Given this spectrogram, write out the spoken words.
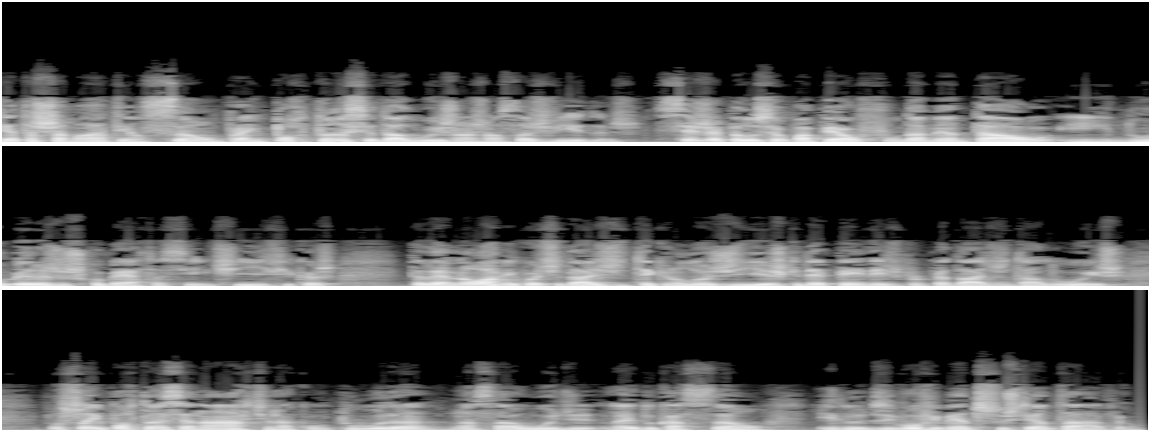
tenta chamar a atenção para a importância da luz nas nossas vidas, seja pelo seu papel fundamental em inúmeras descobertas científicas, pela enorme quantidade de tecnologias que dependem de propriedades da luz, por sua importância na arte na cultura, na saúde, na educação e no desenvolvimento sustentável.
